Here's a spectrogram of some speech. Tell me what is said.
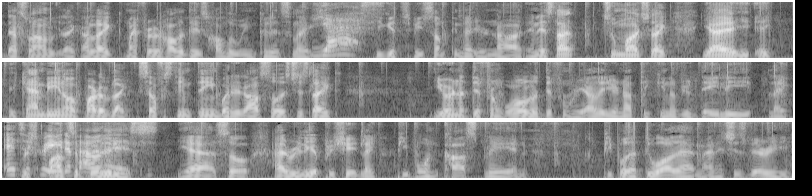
that's why i'm like i like my favorite holiday is halloween because it's like yes, you get to be something that you're not. And it's not too much like yeah it, it, it can be you know part of like self-esteem thing but it also it's just like you're in a different world a different reality. You're not thinking of your daily like It's a responsibilities. Yeah so i really appreciate like people in cosplay and people that do all that man it's just very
